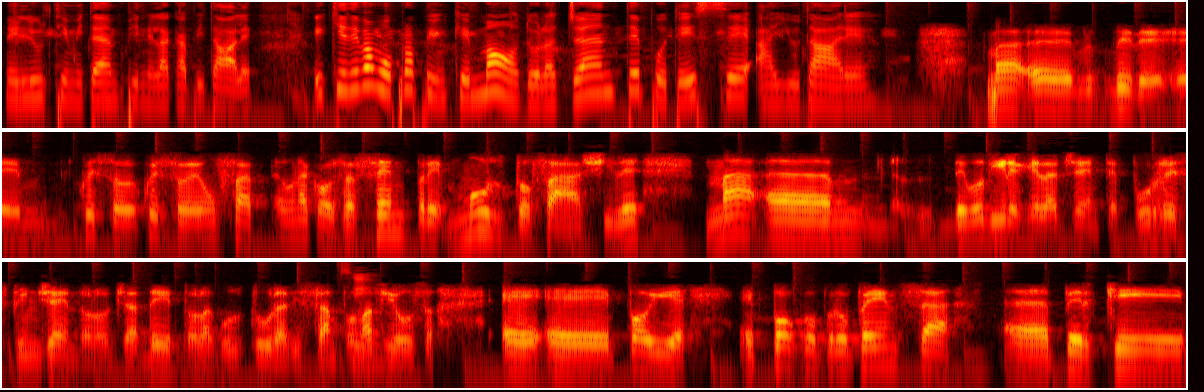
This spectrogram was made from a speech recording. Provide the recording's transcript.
negli ultimi tempi nella capitale e chiedevamo proprio in che modo la gente potesse aiutare. Ma eh, vede, eh, questo, questo è, un fat- è una cosa sempre molto facile, ma ehm, devo dire che la gente, pur respingendo, l'ho già detto, la cultura di stampo Sì. mafioso, è, è- poi è, è poco propensa eh, perché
